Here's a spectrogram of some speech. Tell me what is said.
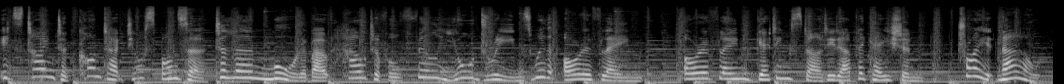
it's time to contact your sponsor to learn more about how to fulfill your dreams with Oriflame. Oriflame Getting Started application. Try it now.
